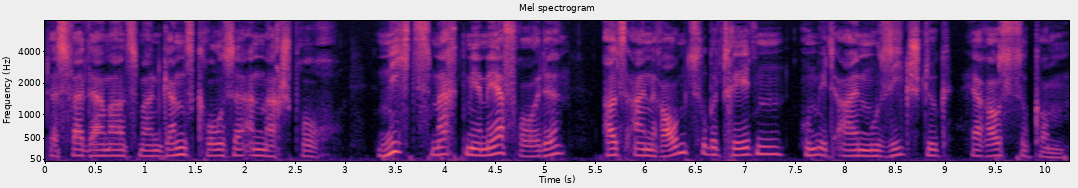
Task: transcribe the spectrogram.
Das war damals mein ganz großer Anmachspruch. Nichts macht mir mehr Freude, als einen Raum zu betreten und mit einem Musikstück herauszukommen.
